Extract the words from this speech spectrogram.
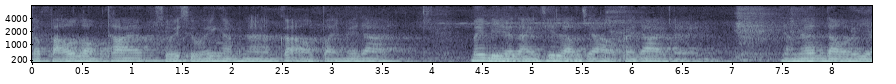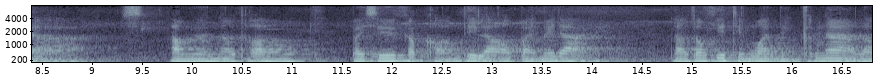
กระเป๋ารองเท้าสวยๆงามๆก็เอาไปไม่ได้ ไม่มีอะไรที่เราจะเอาไปได้เลย อย่างนั้นเราอย่าเอาเงินเอาทองไปซื้อกับของที่เราเอาไปไม่ได้ เราต้องคิดถึงวันหนึ่งข้างหน้าเรา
